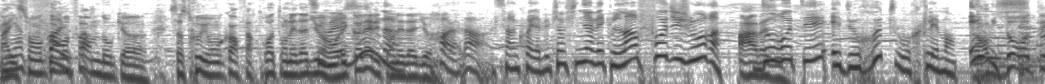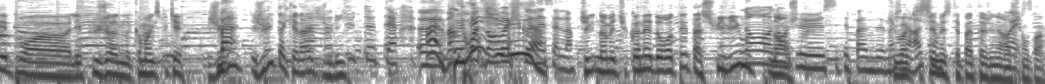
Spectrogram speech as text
Bah, ils sont encore folle, en quoi. forme, donc euh, ça se trouve, ils vont encore faire trois tournées d'adieu. On les connaît, les tournées d'adieu. Oh là là, c'est incroyable. Et puis on finit avec l'info du jour. Ah. Dorothée est de retour, Clément. Et Alors, oui. Dorothée, pour euh, les plus jeunes, comment expliquer? Julie, Bah- Julie t'as quel âge, Julie? Tu te taires. Euh, Ah, elle 23 connaît ans, ouais, je connais celle-là. Tu- Non, mais tu connais Dorothée, t'as suivi ou Non, non, je... c'était pas de ma Tu vois qui c'est, génération. mais c'était pas ta génération, Ouais. quoi.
